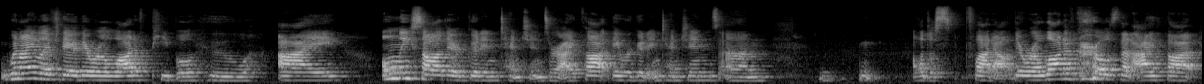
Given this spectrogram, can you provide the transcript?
when I lived there, there were a lot of people who I only saw their good intentions or I thought they were good intentions. Um, I'll just flat out. There were a lot of girls that I thought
